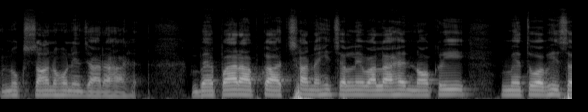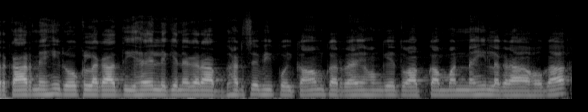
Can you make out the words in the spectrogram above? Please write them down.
नुकसान होने जा रहा है। व्यापार आपका अच्छा नहीं चलने वाला है, नौकरी में तो अभी सरकार ने ही रोक लगा दी है, लेकिन अगर आप घर से भी कोई काम कर रहे होंगे तो आपका मन नहीं लग रहा होगा।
